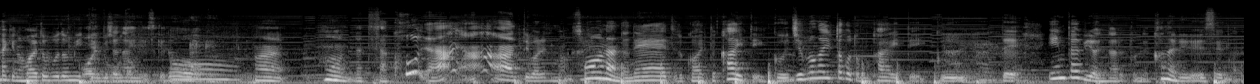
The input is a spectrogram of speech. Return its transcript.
さっきのホワイトボードミーティングじゃないんですけど、はい、うん、だってさこうじゃないなって言われてもそうなんだねってこうやって書いていく。自分が言ったことも書いていく。でインタビュアーになるとねかなり冷静になる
